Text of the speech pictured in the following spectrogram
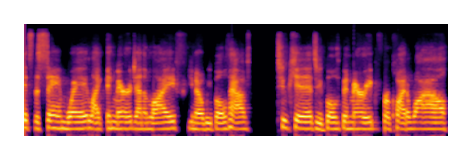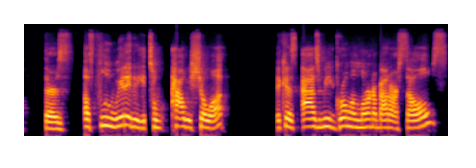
it's the same way, like in marriage and in life. You know, we both have two kids, we've both been married for quite a while. There's a fluidity to how we show up because as we grow and learn about ourselves,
